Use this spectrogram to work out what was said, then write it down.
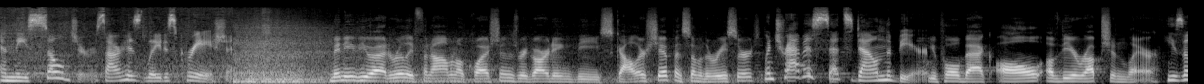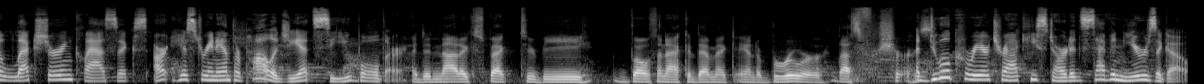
and these soldiers are his latest creation. Many of you had really phenomenal questions regarding the scholarship and some of the research. When Travis sets down the beer, you pull back all of the eruption layer. He's a lecturer in classics, art history, and anthropology at CU Boulder. I did not expect to be both an academic and a brewer, that's for sure. A dual career track he started seven years ago.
